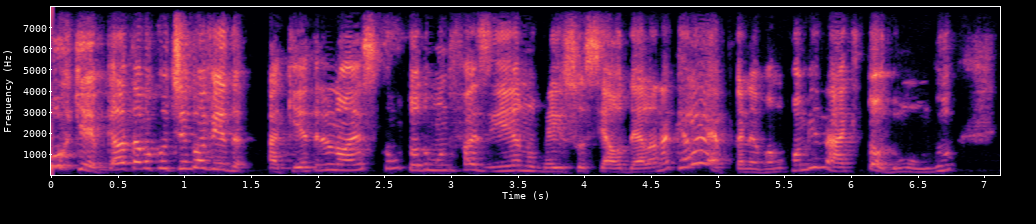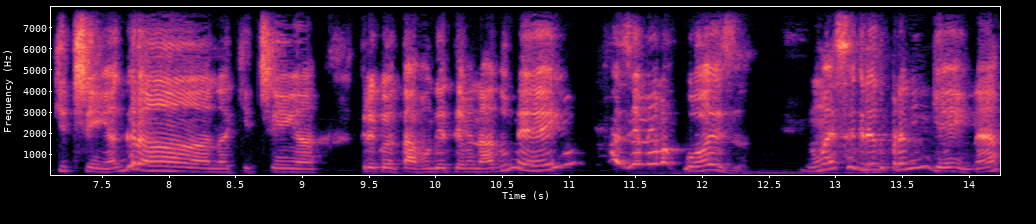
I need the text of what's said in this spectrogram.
Por quê? Porque ela estava curtindo a vida. Aqui entre nós, como todo mundo fazia no meio social dela naquela época, né? Vamos combinar que todo mundo que tinha grana, que tinha frequentava um determinado meio, fazia a mesma coisa. Não é segredo para ninguém, né?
